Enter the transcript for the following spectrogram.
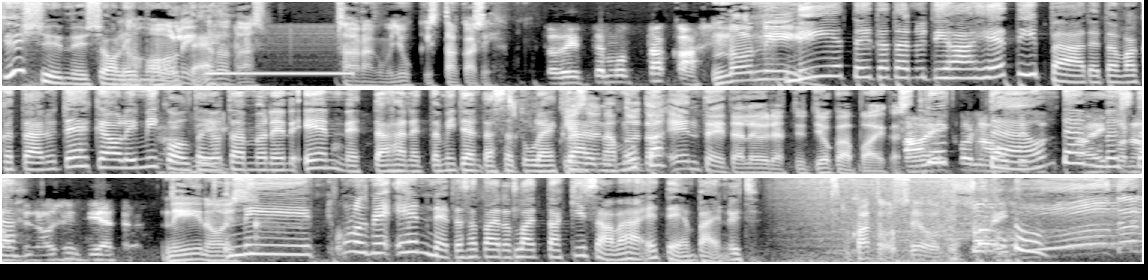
kysymys oli No muuten. oli, katsotaan. Saadaanko me Jukkis takaisin? Otitte mut takas. No niin. Niin, ettei tätä nyt ihan heti päätetä, vaikka tämä nyt ehkä oli Mikolta jo tämmöinen enne tähän, että miten tässä tulee Kyllä käymään. Mutta enteitä löydät nyt joka paikasta. Aikonautin, tää on tämmöstä. aikonautin olisin tietänyt. Niin ois. niin, mulla on semmoinen ennen, että sä taidat laittaa kisaa vähän eteenpäin nyt. Kato, se on. Sukupuolten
